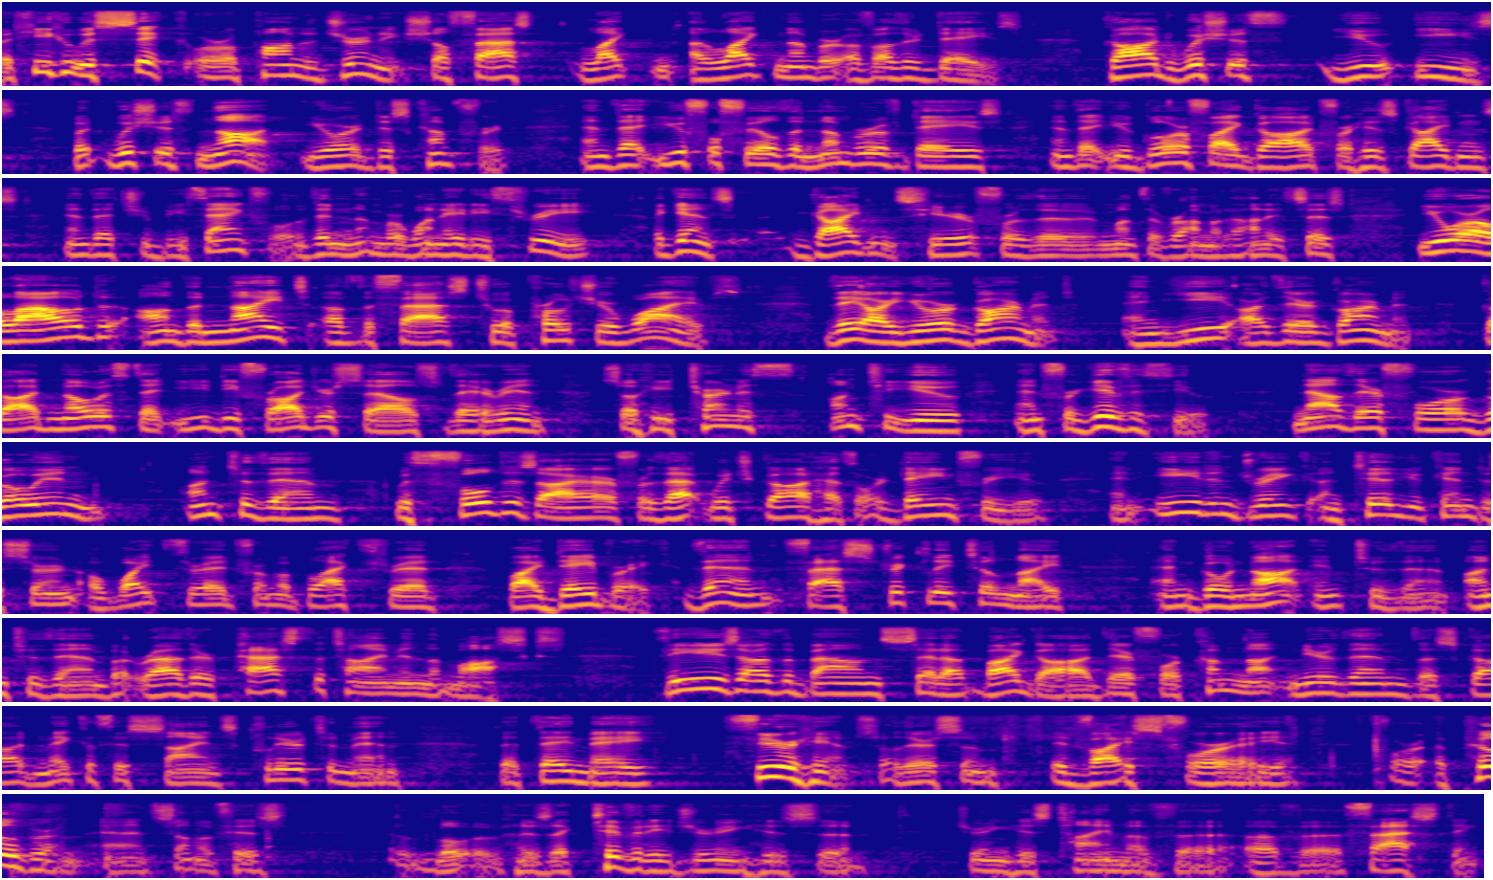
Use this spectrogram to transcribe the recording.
But he who is sick or upon a journey shall fast like, a like number of other days. God wisheth you ease, but wisheth not your discomfort and that you fulfill the number of days and that you glorify God for His guidance and that you be thankful. Then number 183, again, guidance here for the month of Ramadan. It says, you are allowed on the night of the fast to approach your wives. They are your garment and ye are their garment. God knoweth that ye defraud yourselves therein, so He turneth unto you and forgiveth you. Now therefore go in unto them with full desire for that which God hath ordained for you, and eat and drink until you can discern a white thread from a black thread by daybreak. Then fast strictly till night, and go not into them, unto them, but rather pass the time in the mosques. These are the bounds set up by God, therefore come not near them, thus God maketh his signs clear to men, that they may fear him. So there's some advice for a, for a pilgrim and some of his his activity during his, uh, during his time of, uh, of uh, fasting.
